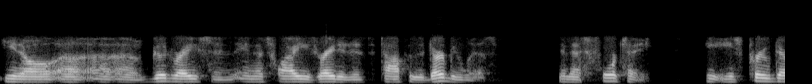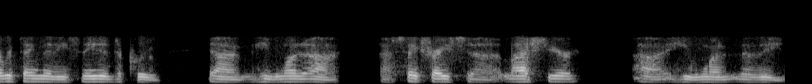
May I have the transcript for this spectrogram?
you know, a, a good race, and, and that's why he's rated at the top of the Derby list, and that's Forte. He, he's proved everything that he's needed to prove. Um, he won uh, a stakes race uh, last year. Uh, he won the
